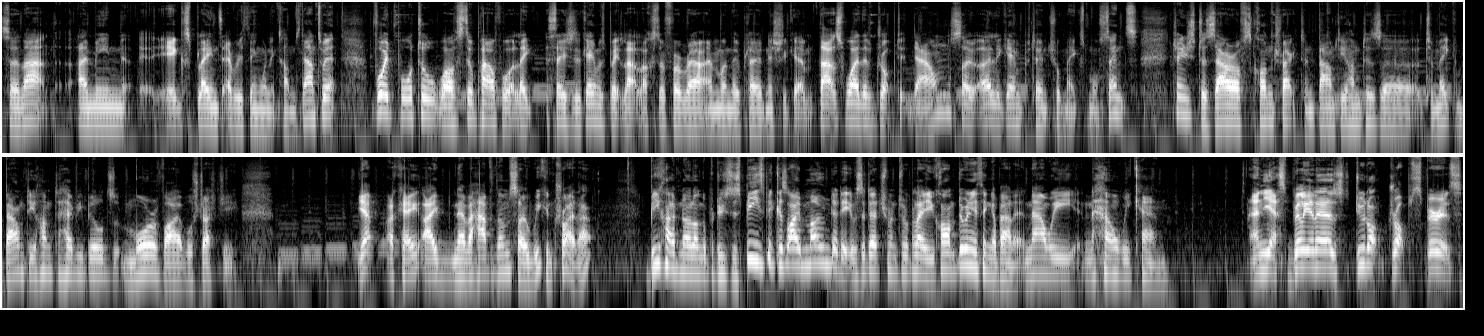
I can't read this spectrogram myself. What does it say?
So that, I mean, explains everything when it comes down to it. Void Portal, while still powerful at late stages of the game, was a bit lackluster for a rare and when they played initially game. That's why they've dropped it down, so early game potential makes more sense. Changes to Zaroff's contract and Bounty Hunters to make Bounty Hunter heavy builds more a viable strategy. Yep, okay, I never have them, so we can try that. Beehive no longer produces bees because I moaned at it. It was a detriment to a player. You can't do anything about it. Now we now we can. And yes, billionaires do not drop spirits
